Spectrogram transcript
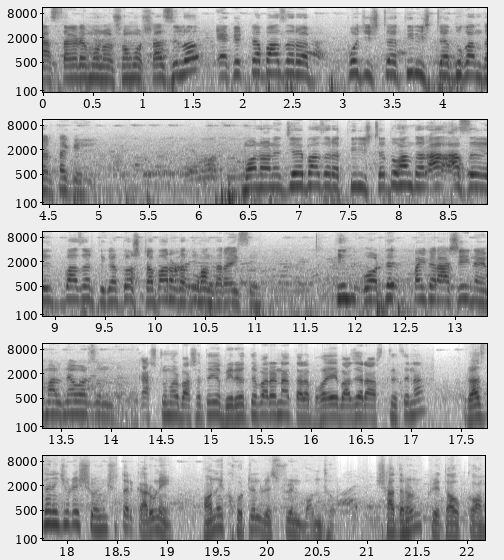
রাস্তাঘাটে মনে হয় সমস্যা ছিল। এক একটা বাজারে পঁচিশটা তিরিশটা দোকানদার থাকে। মনে হয় যে বাজারে তিরিশটা দোকানদার আছে বাজার থেকে দশটা বারোটা দোকানদার আইছে। তিন অর্ধেক পাইকার আসেই নাই মাল নেওয়ার জন্য। কাস্টমার বাসা থেকে বের হতে পারে না তারা ভয়ে বাজার আসতেছে না। রাজধানী জুড়ে সহিংসতার কারণে অনেক হোটেল রেস্টুরেন্ট বন্ধ। সাধারণ ক্রেতাও কম।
